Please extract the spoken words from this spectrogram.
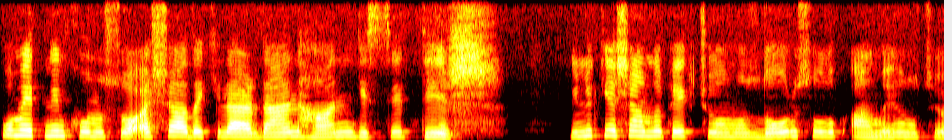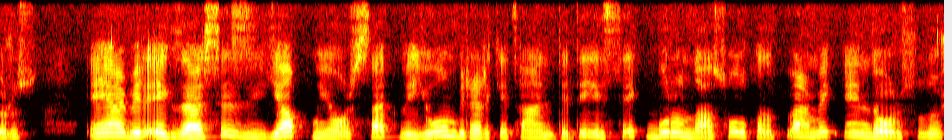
Bu metnin konusu aşağıdakilerden hangisidir? Günlük yaşamda pek çoğumuz doğru soluk almayı unutuyoruz. Eğer bir egzersiz yapmıyorsak ve yoğun bir hareket halinde değilsek burundan soluk alıp vermek en doğrusudur.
